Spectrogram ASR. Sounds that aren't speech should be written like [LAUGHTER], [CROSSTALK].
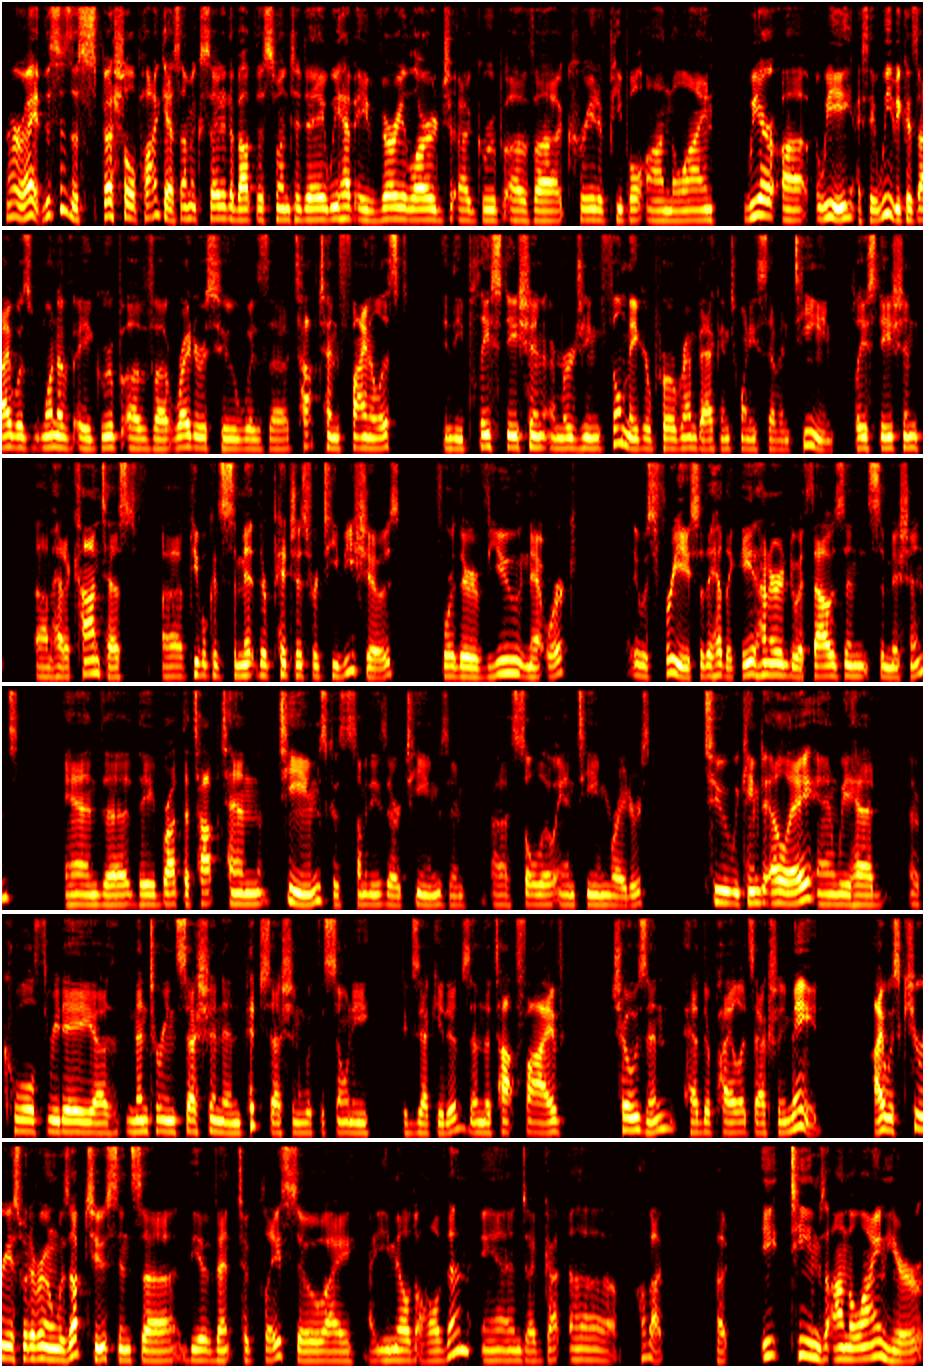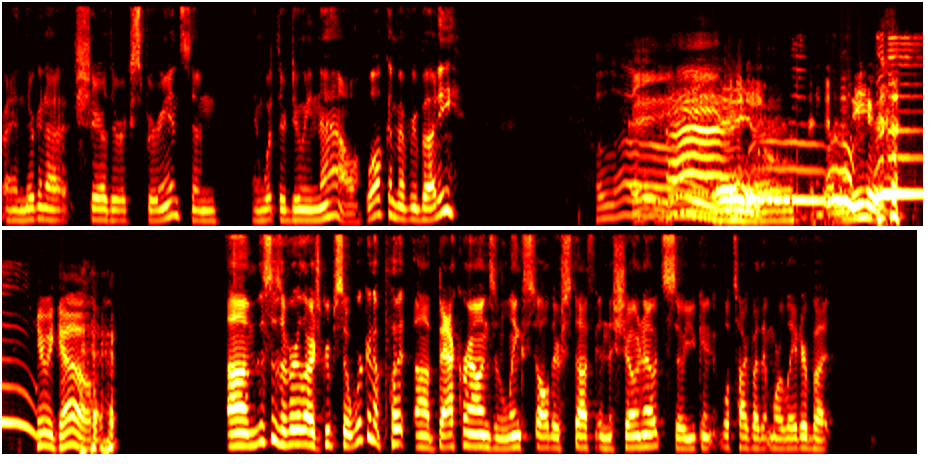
All right, this is a special podcast. I'm excited about this one today. We have a very large uh, group of uh, creative people on the line. We are, uh, we, I say we because I was one of a group of uh, writers who was a top 10 finalist in the PlayStation Emerging Filmmaker Program back in 2017. PlayStation um, had a contest. Uh, people could submit their pitches for TV shows for their View network. It was free, so they had like 800 to 1,000 submissions and uh, they brought the top 10 teams because some of these are teams and uh, solo and team writers to we came to la and we had a cool three day uh, mentoring session and pitch session with the sony executives and the top five chosen had their pilots actually made. I was curious what everyone was up to since uh, the event took place so I, I, emailed all of them and i've got uh, about about eight teams on the line here and they're going to share their experience and and what they're doing now. Welcome, everybody. Hello. Hey. hey. to be here. here we go. [LAUGHS] Um, this is a very large group, so we're going to put uh, backgrounds and links to all their stuff in the show notes. So you can we'll talk about that more later. But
